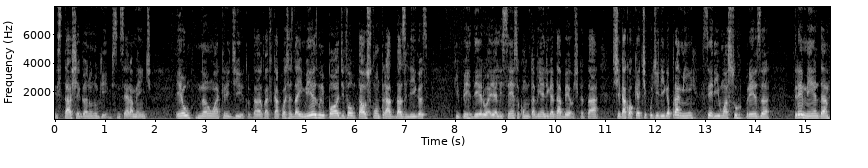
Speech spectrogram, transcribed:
está chegando no game. Sinceramente, eu não acredito. Tá? Vai ficar com essas daí mesmo e pode voltar aos contratos das ligas que perderam aí a licença, como também a Liga da Bélgica, tá? Chegar qualquer tipo de liga para mim seria uma surpresa tremenda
